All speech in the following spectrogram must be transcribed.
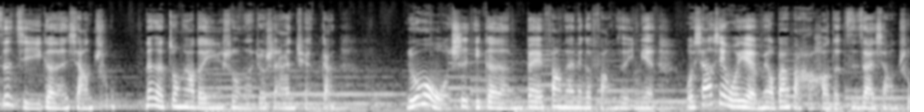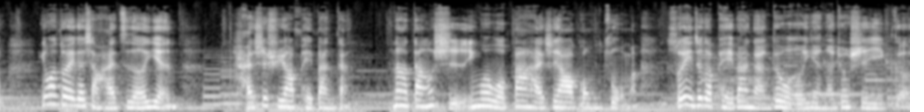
自己一个人相处。那个重要的因素呢，就是安全感。如果我是一个人被放在那个房子里面，我相信我也没有办法好好的自在相处，因为对一个小孩子而言。还是需要陪伴感。那当时因为我爸还是要工作嘛，所以这个陪伴感对我而言呢，就是一个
